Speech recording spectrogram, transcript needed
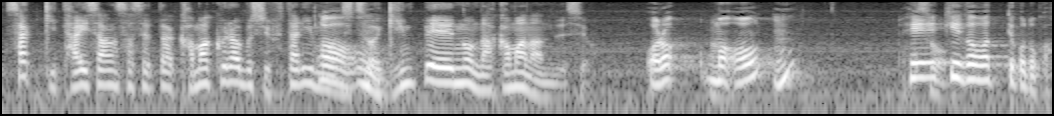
さっき退散させた鎌倉武士2人あも実は銀平の仲間なんですよ。あらまああん？平家側ってことか。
